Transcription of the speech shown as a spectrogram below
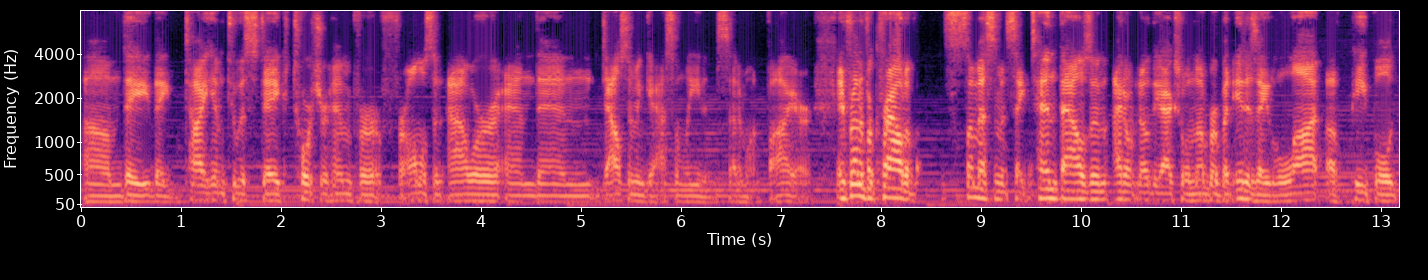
Um, they they tie him to a stake, torture him for for almost an hour, and then douse him in gasoline and set him on fire in front of a crowd of some estimates say ten thousand. I don't know the actual number, but it is a lot of people.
